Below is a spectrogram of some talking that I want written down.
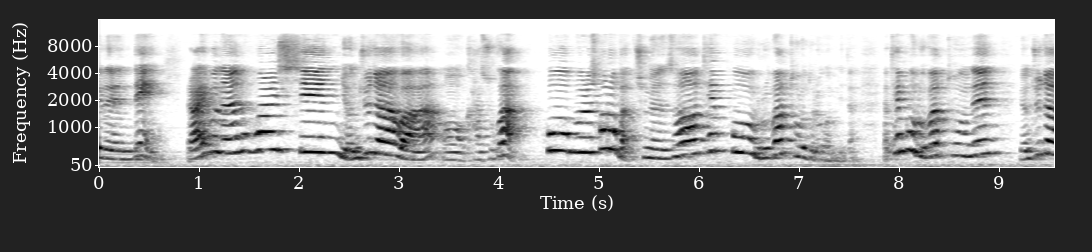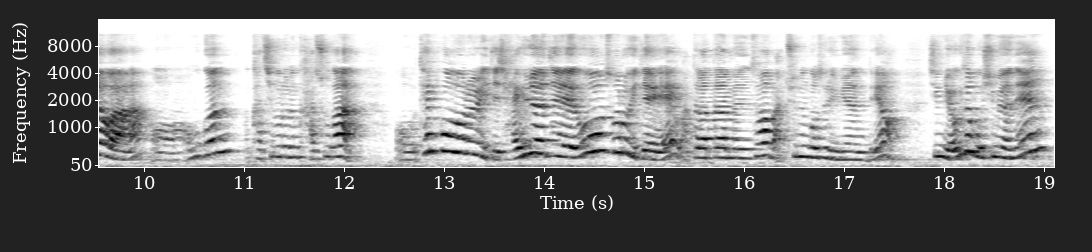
떨어지게 되는데 라이브는 훨씬 연주자와 어, 가수가 호흡을 서로 맞추면서 템포 루바토로 들어갑니다. 템포 루바토는 연주자와 어, 혹은 같이 부르는 가수가 어, 템포를 이제 자유자재로 서로 이제 왔다 갔다 하면서 맞추는 것을 의미하는데요. 지금 여기서 보시면은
